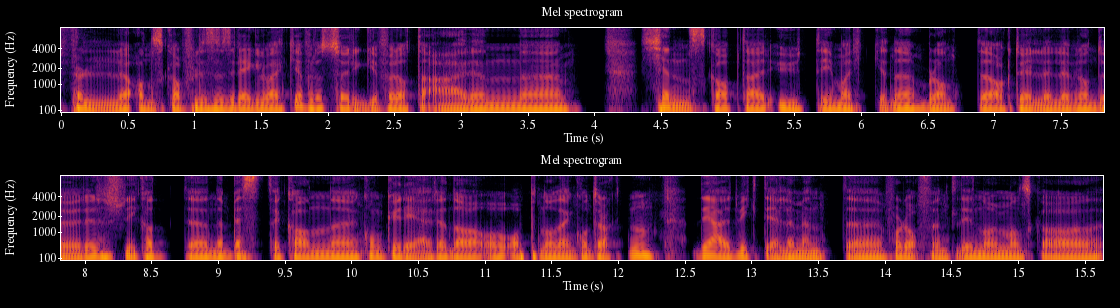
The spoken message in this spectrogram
følge anskaffelsesregelverket for å sørge for at det er en kjennskap der ute i markedet blant aktuelle leverandører, slik at eh, den beste kan eh, konkurrere og oppnå den kontrakten, det er et viktig element eh, for det offentlige når man skal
